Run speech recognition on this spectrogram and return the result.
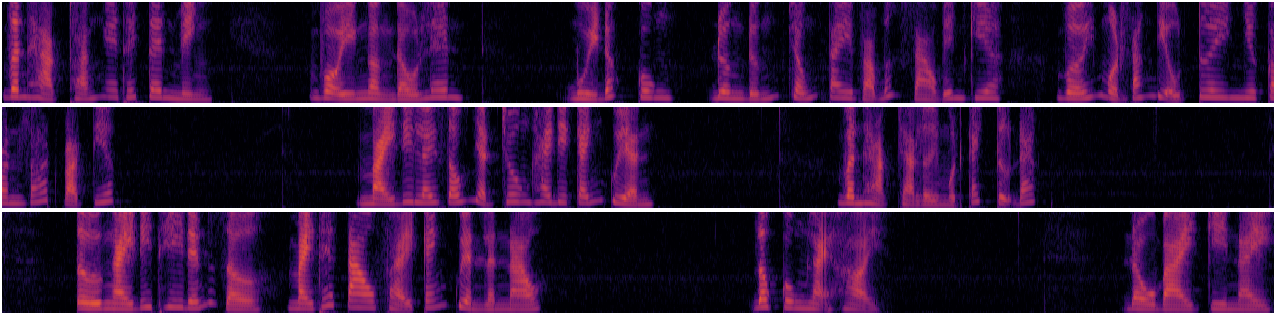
Vân Hạc thoáng nghe thấy tên mình. Vội ngẩng đầu lên. Bùi đốc cung, đường đứng chống tay vào bức rào bên kia, với một dáng điệu tươi như con rót và tiếp. Mày đi lấy dấu nhật trung hay đi cánh quyền? Vân Hạc trả lời một cách tự đắc. Từ ngày đi thi đến giờ, mày thấy tao phải cánh quyền lần nào? Đốc cung lại hỏi. Đầu bài kỳ này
